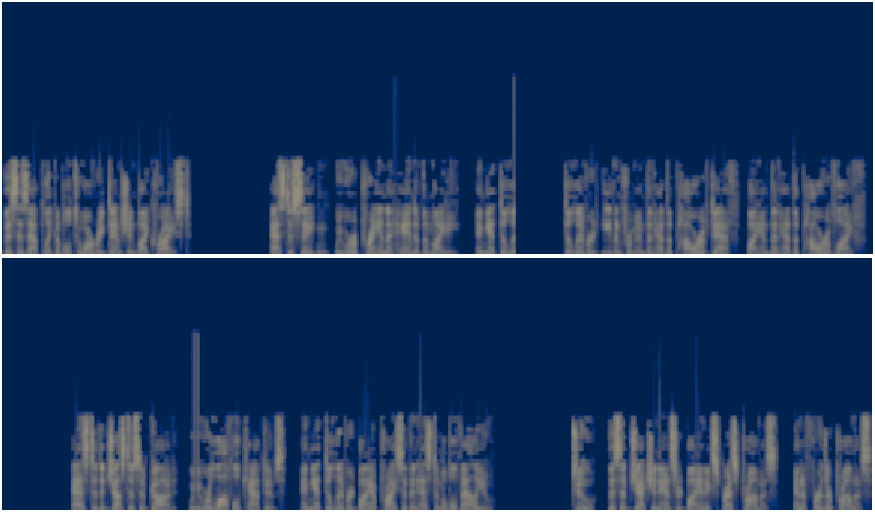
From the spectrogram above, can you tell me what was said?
This is applicable to our redemption by Christ. As to Satan, we were a prey in the hand of the mighty, and yet deli- delivered even from him that had the power of death, by him that had the power of life. As to the justice of God, we were lawful captives, and yet delivered by a price of inestimable value. 2. This objection answered by an express promise, and a further promise,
